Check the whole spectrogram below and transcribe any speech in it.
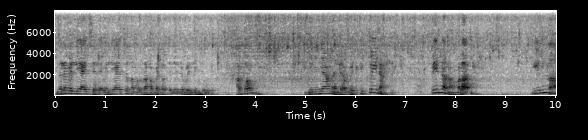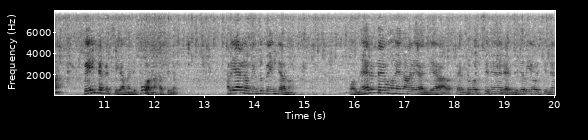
ഇന്നലെ വെള്ളിയാഴ്ചയല്ലേ? വെള്ളിയാഴ്ച നമ്മൾ ദഹം വെട്ടത്തില്ലല്ലോ വെള്ളിയും ചോറ്. അപ്പം മിനിഞ്ഞാന്നെല്ലാം വെട്ടി ക്ലീനാക്കി. പിന്നെ നമ്മൾ ഇന്ന് പെയിന്റ് ഒക്കെ ചെയ്യാൻ വേണ്ടി പോവാ നഖത്തിന്. അറിയാലോ എന്ത് പെയിന്റാണ് ഒന്ന് രണ്ട് മൂന്ന് നാല് അഞ്ച് ആറ്. രണ്ട് കൊച്ചിന് രണ്ട് ചെറിയ കൊച്ചിന്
